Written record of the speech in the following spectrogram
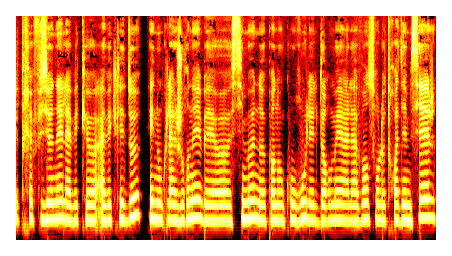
et très fusionnels avec euh, avec les deux. Et donc la journée, ben, euh, Simone, pendant qu'on roule, elle dormait à l'avant sur le troisième siège.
